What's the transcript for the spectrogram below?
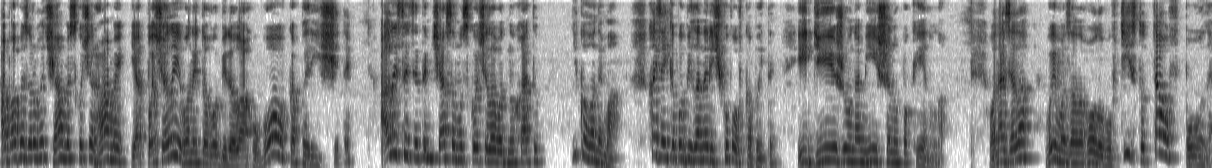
а баби з рогачами, з кочергами, як почали вони того бідолаху вовка періщити. А лисиця тим часом ускочила в одну хату. Нікого нема. Хазяйка побігла на річку вовка бити і діжу намішану покинула. Вона взяла, вимазала голову в тісто та в поле.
